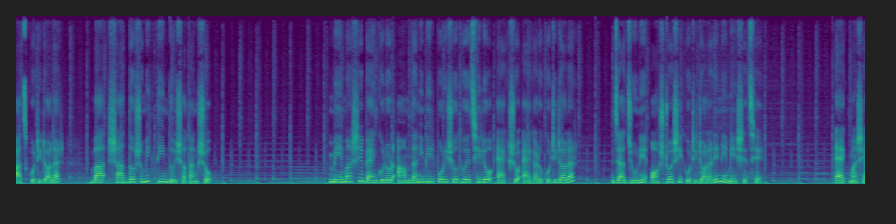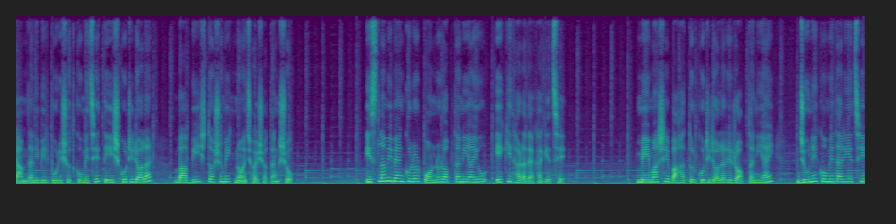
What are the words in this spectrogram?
পাঁচ কোটি ডলার বা সাত দশমিক তিন দুই শতাংশ। মে মাসে ব্যাংকগুলোর আমদানি বিল পরিশোধ হয়েছিল একশো এগারো কোটি ডলার, যা জুনে অষ্টআশি কোটি ডলারে নেমে এসেছে। এক মাসে আমদানি বিল পরিশোধ কমেছে তেইশ কোটি ডলার বা বিশ দশমিক নয় ছয় শতাংশ। ইসলামী ব্যাংকগুলোর পণ্য রপ্তানি আয়ও একই ধারা দেখা গেছে। মে মাসে বাহাত্তর কোটি ডলারের রপ্তানি আয় জুনে কমে দাঁড়িয়েছে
